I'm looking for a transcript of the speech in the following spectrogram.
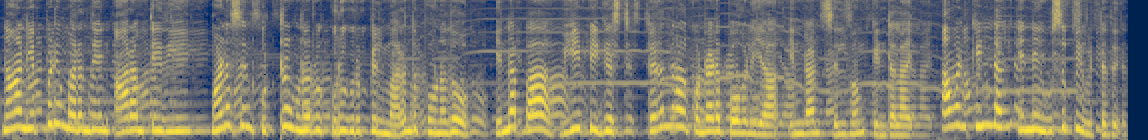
நான் எப்படி மறந்தேன் ஆறாம் தேதியை? மனசின் குற்ற உணர்வு குறுகுறுப்பில் மறந்து போனதோ? என்னப்பா விஐபி கெஸ்ட் பிறந்தநாள் கொண்டாட போகலையா? என்றான் செல்வம் கிண்டலாய். அவன் கிண்டல் என்னை உசுப்பி விட்டது.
